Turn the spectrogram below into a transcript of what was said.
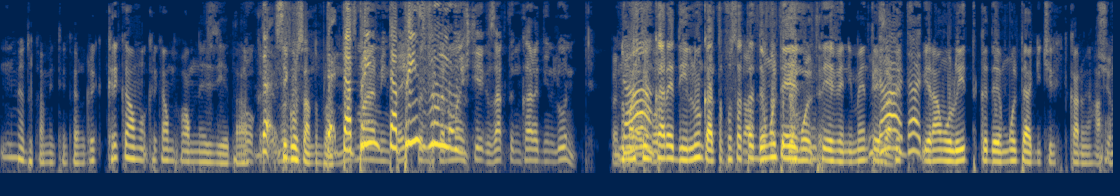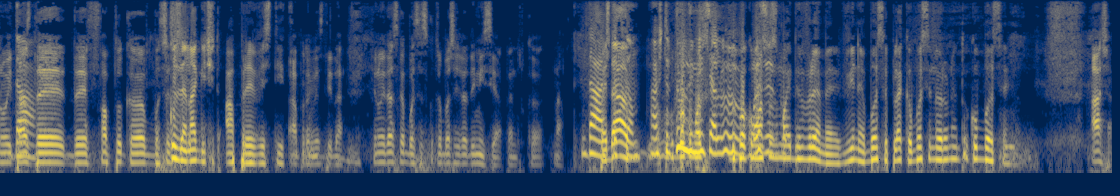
Nu mi-aduc aminte în care. Cred, cred, că am, cred că am amnezie, dar nu, cred Da, că- sigur s-a întâmplat. Te- te-a nu-ți mai prins- amintești te-a prins pentru că vreun- Nu mai știi exact în care din luni. Nu Pentru mai Da. că- știu în care din luni, că a fost Da, a atât de fost multe, atât de multe. multe. evenimente, Da, încât da. eram uluit cât de multe a ghicit Carmen Hara. Și nu uitați Da. de, de faptul că Băsescu... Scuze, n-a ghicit, a prevestit. A prevestit, da. Și nu uitați că Băsescu trebuie să-și dea demisia, pentru că, na. Da, Păi așteptăm. după Așteptăm cum a- demisia lui După cum am spus Băsescu. mai devreme, vine băse, pleacă băse, ne rămânem tot cu băse. Așa.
